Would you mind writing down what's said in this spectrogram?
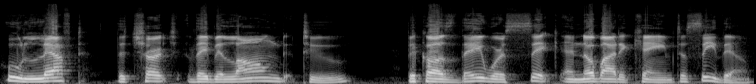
who left the church they belonged to because they were sick and nobody came to see them.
